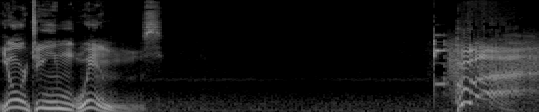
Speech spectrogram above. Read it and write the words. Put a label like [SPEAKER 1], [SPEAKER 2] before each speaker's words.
[SPEAKER 1] Your team wins.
